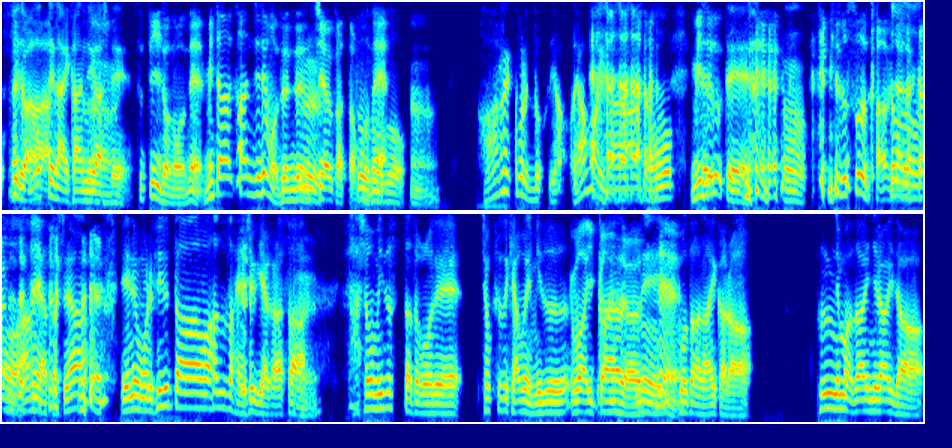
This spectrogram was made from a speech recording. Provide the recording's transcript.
スピードが乗ってない感じがして、うんスピードのね、見た感じでも全然違うかったそうもんね。そうそう。うん。あれこれど、や、やばいかなとか思って水、て、うん。水吸うたみそうそうたいな感じそう、で。雨やったしな。ね え、でも俺フィルターは外さへん主義やからさ、多少水吸ったところで、直接キャブに水うん。うわ、いかんじゃうしね、行ねく。ことはないから。んで、まあ、第二ライダー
